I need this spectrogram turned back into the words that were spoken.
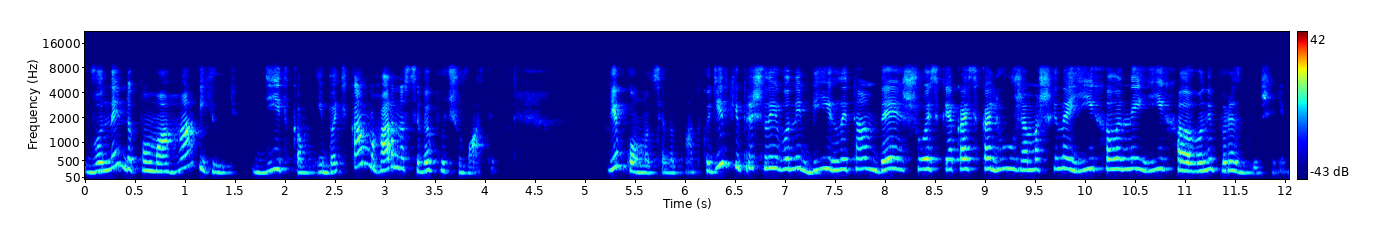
Вони допомагають діткам і батькам гарно себе почувати. В якому це випадку? Дітки прийшли, вони бігли там, де щось, якась калюжа, машина їхала, не їхала, вони перезбуджені.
